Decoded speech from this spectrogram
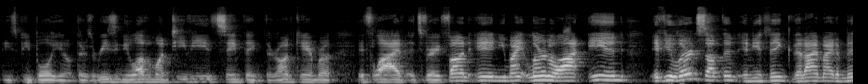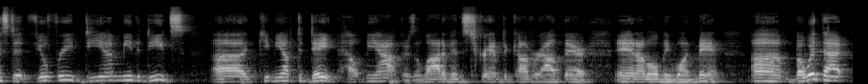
These people, you know, there's a reason you love them on TV. It's the same thing. They're on camera, it's live, it's very fun, and you might learn a lot. And if you learn something and you think that I might have missed it, feel free DM me the deets uh, keep me up to date. Help me out. There's a lot of Instagram to cover out there, and I'm only one man. Um, but with that,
